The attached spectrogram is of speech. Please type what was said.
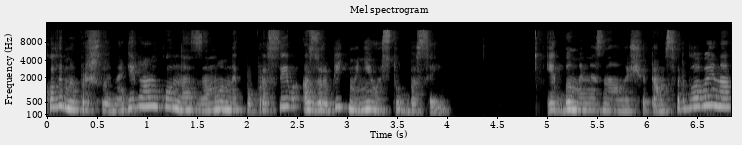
Коли ми прийшли на ділянку, нас замовник попросив, а зробіть мені ось тут басейн. Якби ми не знали, що там свердловина,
